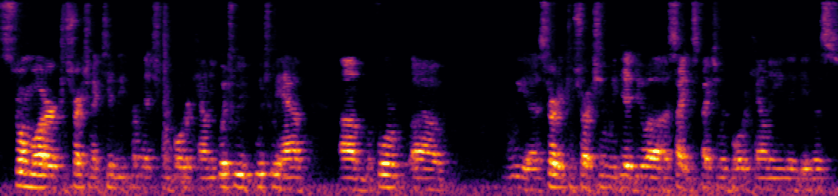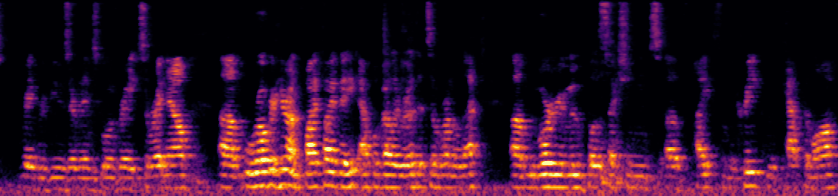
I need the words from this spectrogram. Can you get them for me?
stormwater construction activity permits from Boulder County, which we, which we have. Um, before, uh, we, uh, started construction, we did do a, a site inspection with Boulder County, they gave us rave reviews, everything's going great. So right now, um, we're over here on five five eight Apple Valley Road, that's over on the left. Um, we've already removed both sections of pipe from the creek. We've capped them off.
